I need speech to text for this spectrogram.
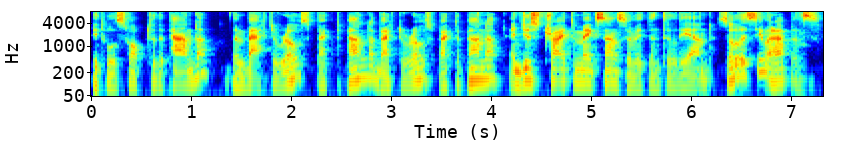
It will swap to the panda, then back to rose, back to panda, back to rose, back to panda, and just try to make sense of it until the end. So let's see what happens.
